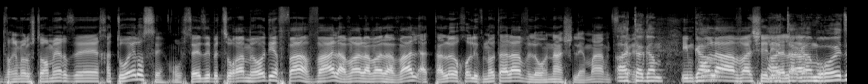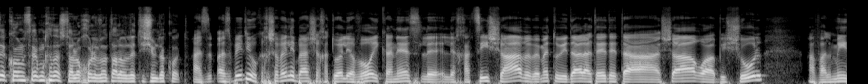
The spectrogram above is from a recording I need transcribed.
דברים האלו שאתה אומר, זה חתואל עושה, הוא עושה את זה בצורה מאוד יפה, אבל, אבל, אבל, אבל, אתה לא יכול לבנות עליו לעונה שלמה, מצטער. אתה גם... עם גם- כל האהבה שלי אתה עליו. גם רואה את זה כל משחק מחדש, אתה לא יכול לבנות עליו ל-90 דקות. אז, אז בדיוק, עכשיו אין לי בעיה שחתואל יבוא, ייכנס ל- לחצי שעה, ובאמת הוא ידע לתת את השער או הבישול, אבל מי,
